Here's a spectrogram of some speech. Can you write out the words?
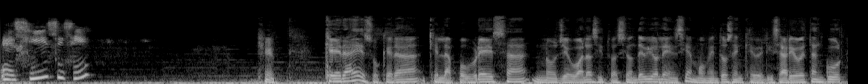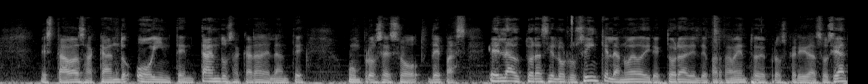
Eh, sí, sí, sí. Sí. ¿Qué era eso? Que era que la pobreza nos llevó a la situación de violencia en momentos en que Belisario Betancourt estaba sacando o intentando sacar adelante un proceso de paz. Es la doctora Cielo Rusín, que es la nueva directora del Departamento de Prosperidad Social.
